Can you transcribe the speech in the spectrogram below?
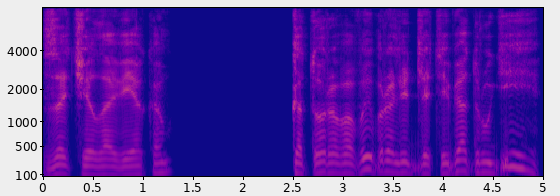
«За человеком, которого выбрали для тебя другие?»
